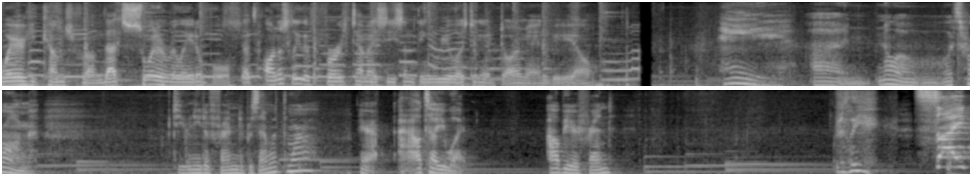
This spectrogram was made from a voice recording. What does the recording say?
where he comes from. That's sort of relatable. That's honestly the first time I see something realistic in a Dhar Mann video. Hey, uh, Noah, what's wrong? Do you need a friend to present with tomorrow? Here, I'll tell you what. I'll be your friend. Really? Psych!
